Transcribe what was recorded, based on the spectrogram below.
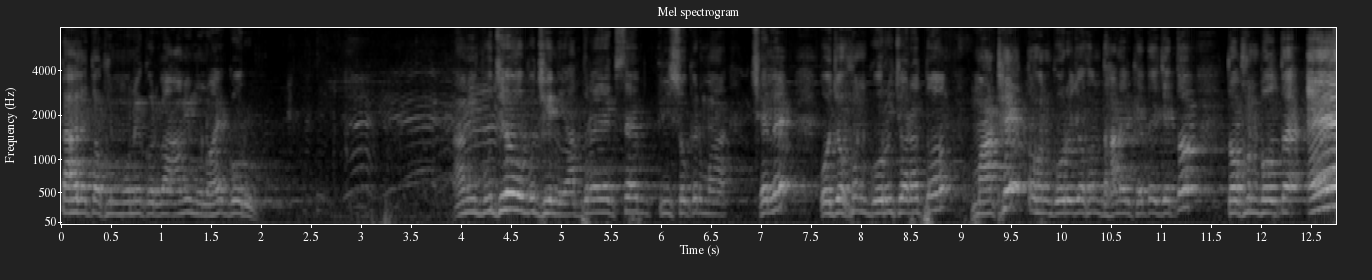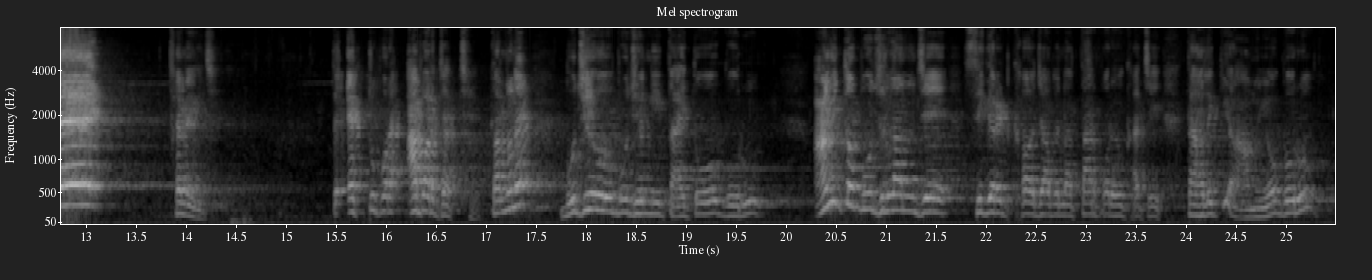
তাহলে তখন মনে করবে আমি মনে হয় গরু। আমি বুঝেও বুঝিনি। আব্দুল সাহেব কৃষকের মা, ছেলে, ও যখন গরু চড়াতো মাঠে, তখন গরু যখন ধানের খেতে যেত, তখন বলতো এ থেমে গেছে। তো একটু পরে আবার যাচ্ছে। তার মানে বুঝেও বুঝেনি, তাই তো গরু। আমি তো বুঝলাম যে সিগারেট খাওয়া যাবে না, তারপরেও খাচ্ছি। তাহলে কি আমিও গরু?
